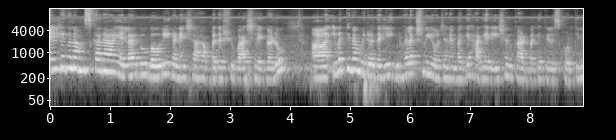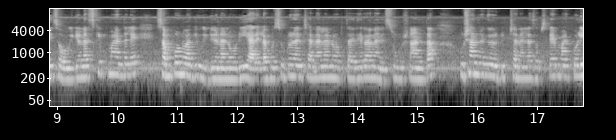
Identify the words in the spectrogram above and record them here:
ಎಲ್ರಿಗೂ ನಮಸ್ಕಾರ. ಎಲ್ಲರಿಗೂ ಗೌರಿ ಗಣೇಶ ಹಬ್ಬದ ಶುಭಾಶಯಗಳು. ಇವತ್ತಿನ ವಿಡಿಯೋದಲ್ಲಿ ಗೃಹಲಕ್ಷ್ಮಿ ಯೋಜನೆ ಬಗ್ಗೆ ಹಾಗೆ ರೇಷನ್ ಕಾರ್ಡ್ ಬಗ್ಗೆ ತಿಳಿಸ್ಕೊಡ್ತೀನಿ. ಸೊ ವಿಡಿಯೋನ ಸ್ಕಿಪ್ ಮಾಡ್ದಲೇ ಸಂಪೂರ್ಣವಾಗಿ ವಿಡಿಯೋನ ನೋಡಿ, ಯಾರೆಲ್ಲ ಹೊಸಬ್ರು ನನ್ನ ಚಾನಲ್ನ ನೋಡ್ತಾ ಇದ್ದೀರಾ, ನನ್ನ ಹೆಸರು ಉಷಾ ಅಂತ. ಉಷಾಂದ್ರಂಗ ಯೂಟ್ಯೂಬ್ ಚಾನೆಲ್ನ ಸಬ್ಸ್ಕ್ರೈಬ್ ಮಾಡ್ಕೊಳ್ಳಿ.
